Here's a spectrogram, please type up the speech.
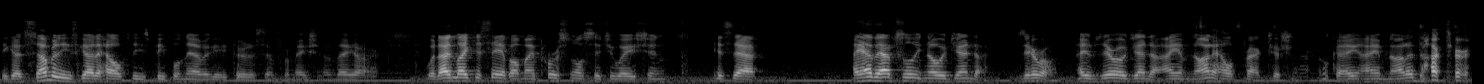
because somebody's got to help these people navigate through this information, and they are. What I'd like to say about my personal situation is that I have absolutely no agenda. Zero. I have zero agenda. I am not a health practitioner. Okay, I am not a doctor.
